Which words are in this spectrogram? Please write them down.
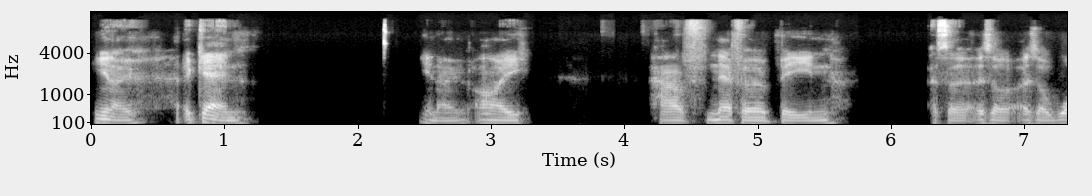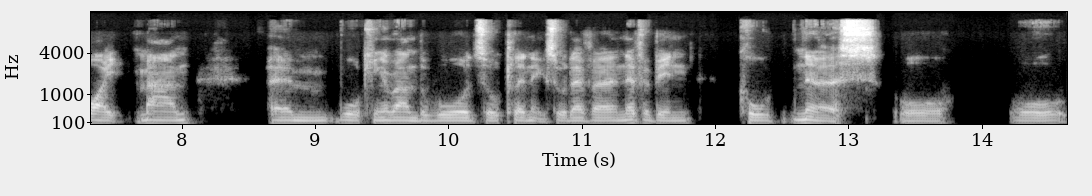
you know again you know i have never been as a as a as a white man um walking around the wards or clinics or whatever never been called nurse or or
